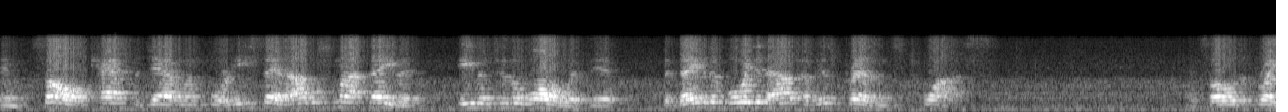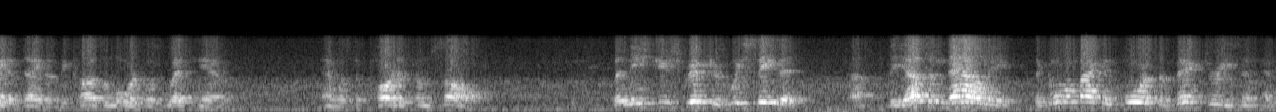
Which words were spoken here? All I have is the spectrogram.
And Saul cast the javelin, for he said, I will smite David even to the wall with it. But David avoided out of his presence twice. And Saul was afraid of David because the Lord was with him and was departed from Saul. But in these few scriptures, we see that uh, the up and down, the, the going back and forth, the victories, and, and,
